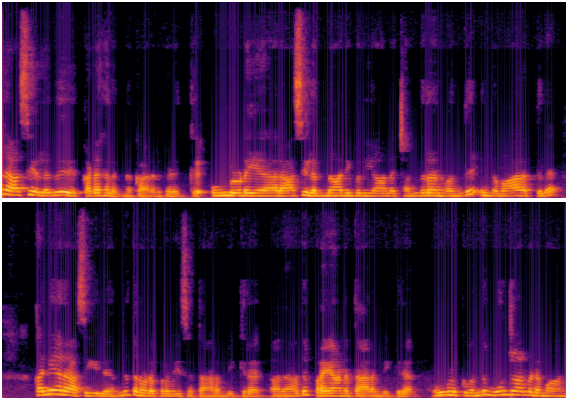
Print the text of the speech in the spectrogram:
ராசி அல்லது கடக லக்னக்காரர்களுக்கு உங்களுடைய ராசி லக்னாதிபதியான சந்திரன் வந்து இந்த வாரத்தில் கன்னியாராசியிலிருந்து தன்னோட பிரவேசத்தை ஆரம்பிக்கிறார். அதாவது பிரயாணத்தை ஆரம்பிக்கிறார். உங்களுக்கு வந்து மூன்றாம் இடமான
